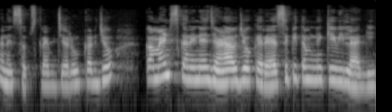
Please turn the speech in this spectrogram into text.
અને સબસ્ક્રાઈબ જરૂર કરજો. કમેન્ટ્સ કરીને જણાવજો કે રેસીપી તમને કેવી લાગી.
